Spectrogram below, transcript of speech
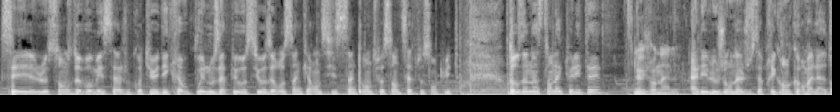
C'est le sens de vos messages. Vous continuez d'écrire. Vous pouvez nous appeler aussi au 05 46 50 67 68. Dans un instant, l'actualité? Le journal. Allez, le journal juste après Grand Corps Malade.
